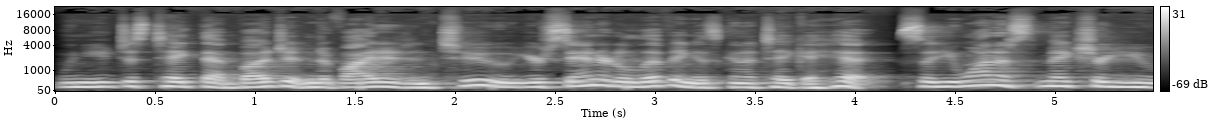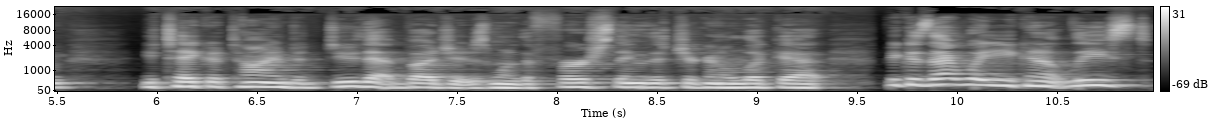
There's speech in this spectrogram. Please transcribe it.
when you just take that budget and divide it in two, your standard of living is going to take a hit. So you want to make sure you you take a time to do that budget is one of the first things that you're going to look at because that way you can at least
